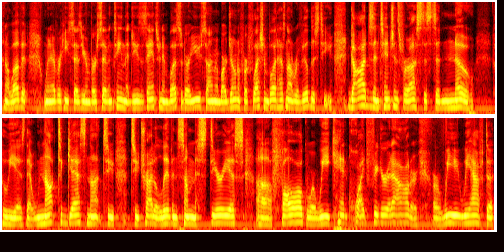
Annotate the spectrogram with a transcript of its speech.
And I love it whenever he says here in verse 17 that Jesus answered him, Blessed are you, Simon Barjona, for flesh and blood has not revealed this to you. God's intentions for us is to know who he is that not to guess not to to try to live in some mysterious uh, fog where we can't quite figure it out or or we we have to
